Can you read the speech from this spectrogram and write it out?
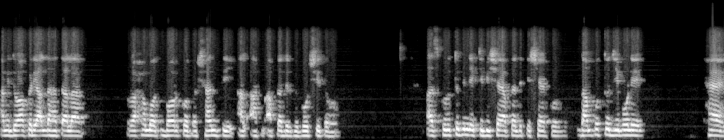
আমি দোয়া করি আল্লাহ তাআলা রহমত, বরকত ও শান্তি আপনাদেরকে বর্ষিত হোক। আজ গুরুত্বপূর্ণ একটি বিষয় আপনাদেরকে শেয়ার করব। দাম্পত্য জীবনে হ্যাঁ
